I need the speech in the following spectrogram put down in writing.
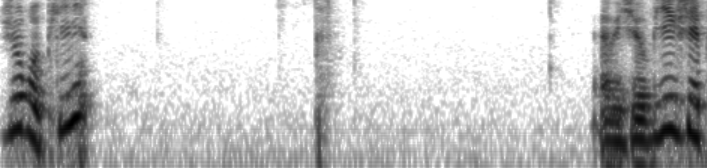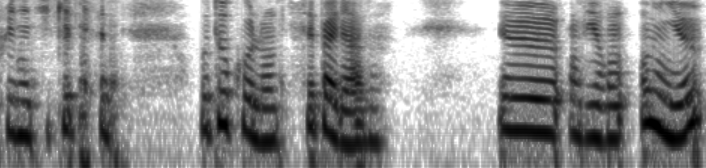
Je replie. Ah j'ai oublié que j'ai pris une étiquette autocollante. C'est pas grave. Euh, environ au milieu.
